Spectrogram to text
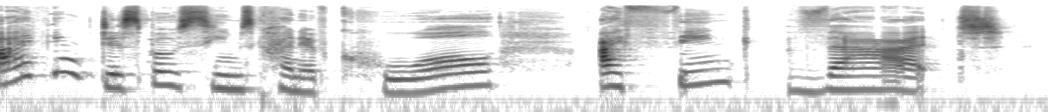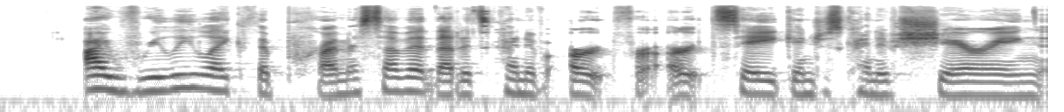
I think Dispo seems kind of cool. I think that I really like the premise of it that it's kind of art for art's sake and just kind of sharing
